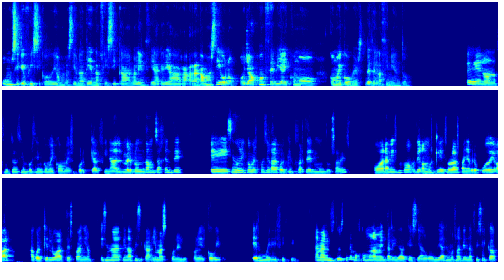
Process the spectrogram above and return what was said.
un sitio físico, digamos así, una tienda física en Valencia que diga arrancamos así o no, o ya os concebíais como, como e-commerce desde el nacimiento. Eh, no, nosotros 100% como e-commerce, porque al final me lo pregunta mucha gente, eh, siendo un e-commerce puedes llegar a cualquier parte del mundo, ¿sabes? O ahora mismo, digamos que solo a España, pero puedo llegar a cualquier lugar de España. Y siendo una tienda física, y más con el, con el COVID, es muy difícil. Además, nosotros tenemos como una mentalidad que si algún día hacemos una tienda física,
